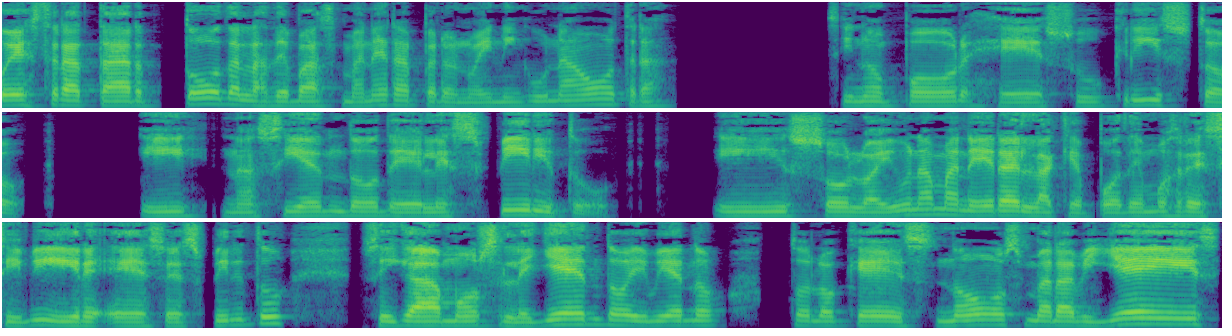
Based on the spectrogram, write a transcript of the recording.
puedes tratar todas las demás maneras, pero no hay ninguna otra, sino por Jesucristo y naciendo del Espíritu. Y solo hay una manera en la que podemos recibir ese Espíritu. Sigamos leyendo y viendo todo lo que es. No os maravilléis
